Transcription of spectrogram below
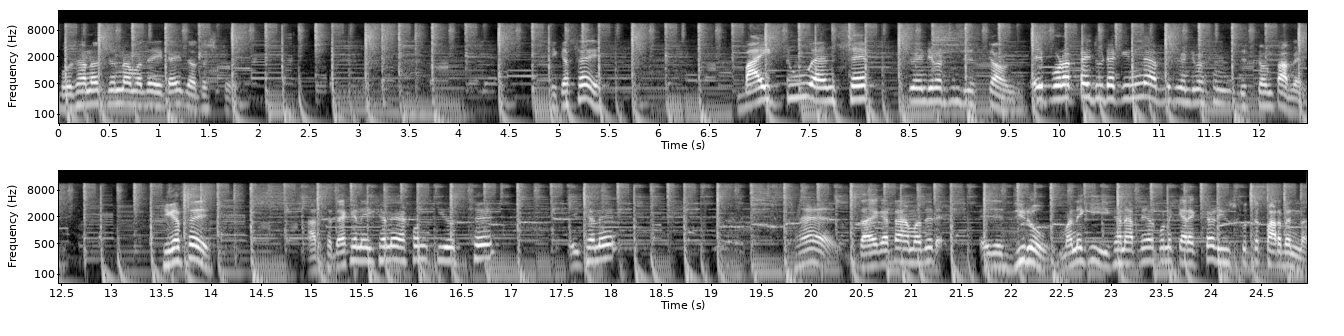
বোঝানোর জন্য আমাদের এটাই যথেষ্ট। ঠিক আছে? Buy two and save twenty percent discount. এই প্রোডাক্টটাই দুইটা কিনলে আপনি টোয়েন্টি পার্সেন্ট ডিসকাউন্ট পাবেন। ঠিক আছে? আচ্ছা দেখেন এইখানে এখন কি হচ্ছে? এইখানে হ্যাঁ জায়গাটা আমাদের এই যে জিরো মানে কি, এখানে আপনি আর কোনো ক্যারেক্টার ইউজ করতে পারবেন না।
